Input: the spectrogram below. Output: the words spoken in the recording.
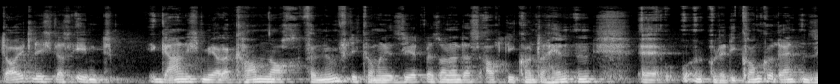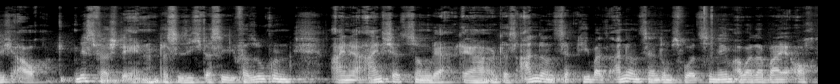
deutlich, dass eben gar nicht mehr oder kaum noch vernünftig kommuniziert wird, sondern dass auch die Kontrahenten äh, oder die Konkurrenten sich auch missverstehen, dass sie sich, dass sie versuchen, eine Einschätzung der, der des anderen jeweils anderen Zentrums vorzunehmen, aber dabei auch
